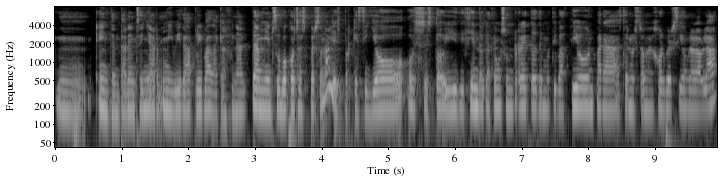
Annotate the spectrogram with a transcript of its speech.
e intentar enseñar mi vida privada, que al final también subo cosas personales, porque si yo os estoy diciendo que hacemos un reto de motivación para ser nuestra mejor versión, bla, bla, bla,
